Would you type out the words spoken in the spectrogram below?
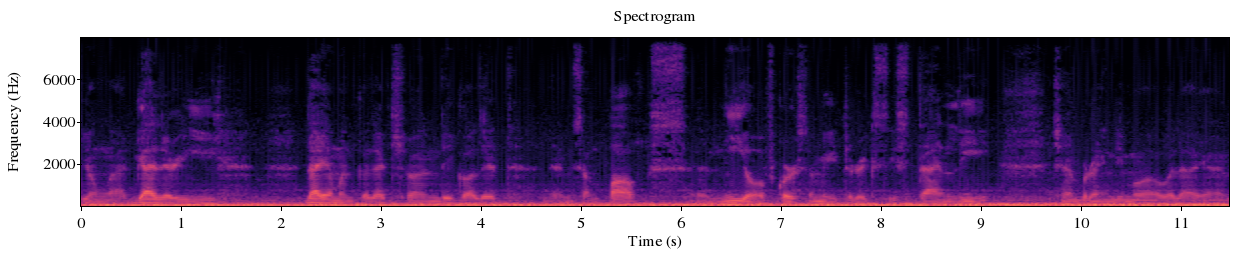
yung uh, gallery diamond collection they call it and some Pops and Neo of course sa Matrix si Stanley syempre hindi mawawala yan.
